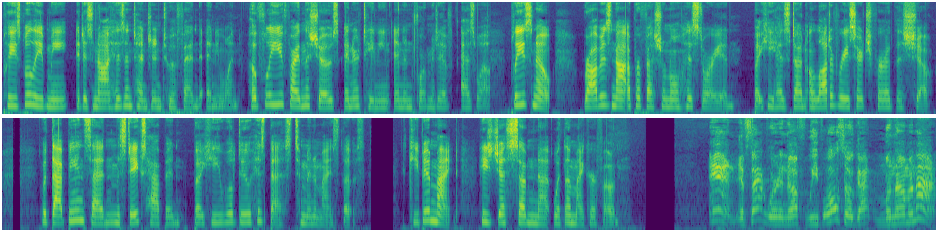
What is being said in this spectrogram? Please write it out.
Please believe me, it is not his intention to offend anyone. Hopefully, you find the shows entertaining and informative as well. Please note, Rob is not a professional historian, but he has done a lot of research for this show. With that being said, mistakes happen, but he will do his best to minimize those. Keep in mind, he's just some nut with a microphone. And if that weren't enough, we've also got manamana,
